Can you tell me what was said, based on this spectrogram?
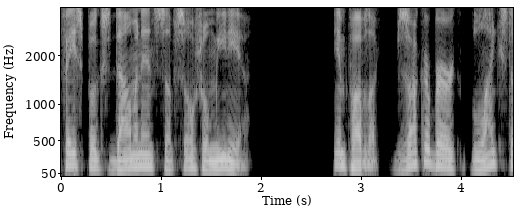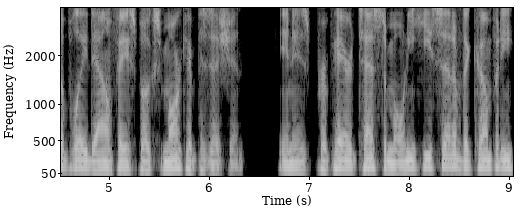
Facebook's dominance of social media. In public, Zuckerberg likes to play down Facebook's market position in his prepared testimony, he said of the company,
